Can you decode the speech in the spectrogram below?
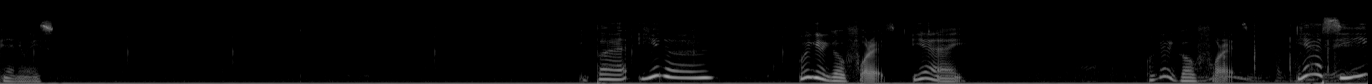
Anyways. But, you know, we're gonna go for it. Yay. We're gonna go for it. Yeah, see?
